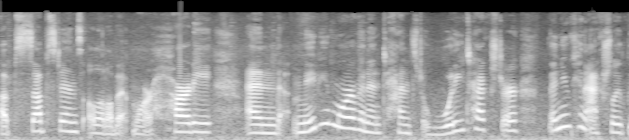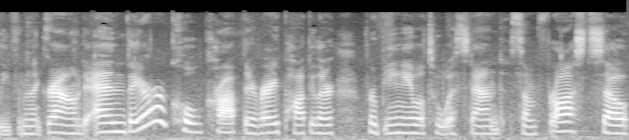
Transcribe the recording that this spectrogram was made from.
of substance, a little bit more hearty, and maybe more of an intense woody texture, then you can actually leave them in the ground. And they are a cold crop. They're very popular for being able to withstand some frost. So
